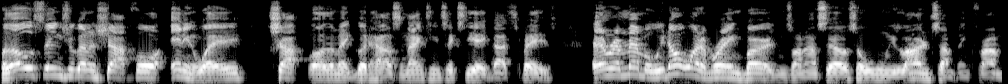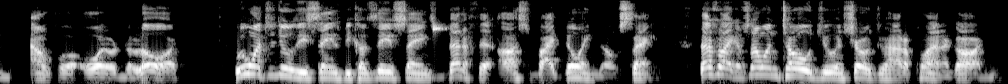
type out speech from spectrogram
For those things you're going to shop for anyway, shop, well, they make goodhouse1968.space. And remember, we don't want to bring burdens on ourselves. So when we learn something from Alpha or the Lord, we want to do these things because these things benefit us by doing those things. That's like if someone told you and showed you how to plant a garden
